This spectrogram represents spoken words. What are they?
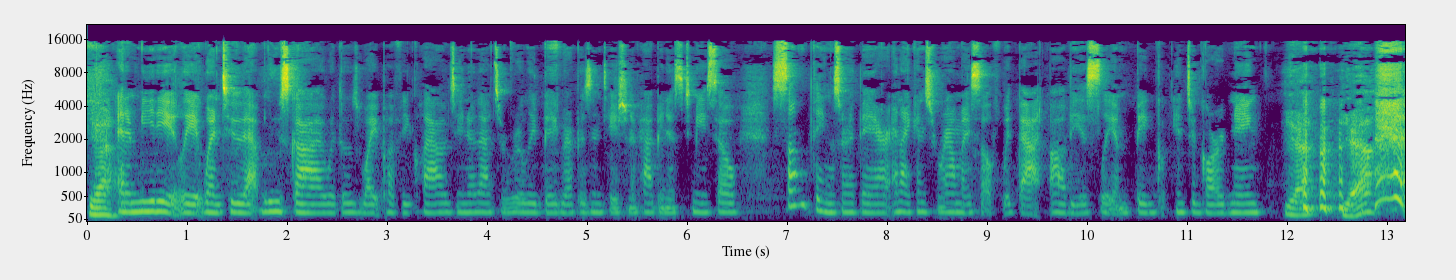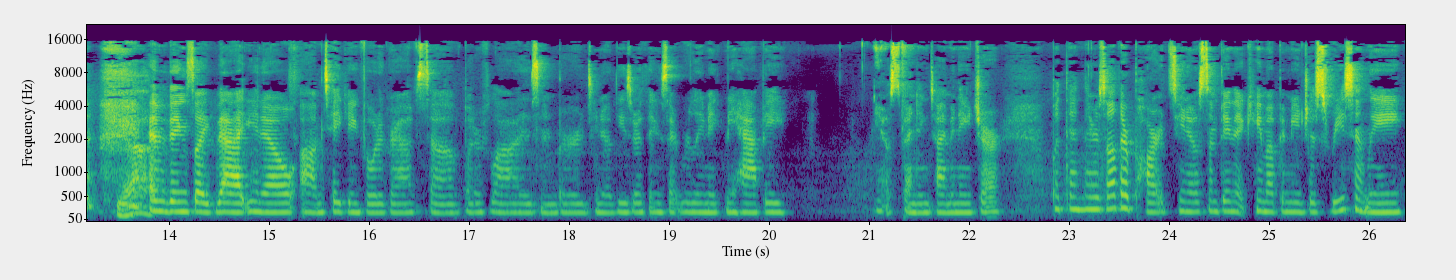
Yeah. And immediately it went to that blue sky with those white puffy clouds. You know, that's a really big representation of happiness to me. So some things are there and I can surround myself with that. Obviously, I'm big into gardening Yeah. Yeah. Yeah. and things like that, you know, um, taking photographs of butterflies and birds, you know, these are things that really make me happy, you know, spending time in nature. But then there's other parts, you know, something that came up in me just recently,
